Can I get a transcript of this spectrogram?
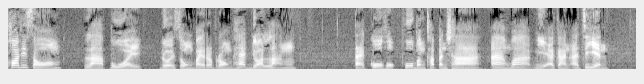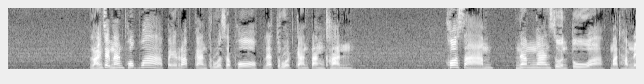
ข้อที่ 2 ลาป่วย โดยส่งใบรับรองแพทย์ย้อนหลัง แต่โกหกผู้บังคับบัญชา อ้างว่ามีอาการอาเจียน หลังจากนั้นพบว่าไปรับการตรวจสะโพกและตรวจการตั้งครรภ์ข้อ 3. นำงานส่วนตัวมาทำใน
